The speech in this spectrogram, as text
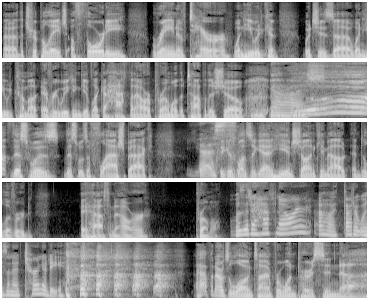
uh, the Triple H Authority reign of terror when he would come, which is uh, when he would come out every week and give like a half an hour promo at the top of the show. Gosh. this was this was a flashback Yes. because once again he and Shawn came out and delivered a half an hour promo. was it a half an hour? Oh, I thought it was an eternity. A half an hour is a long time for one person uh,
